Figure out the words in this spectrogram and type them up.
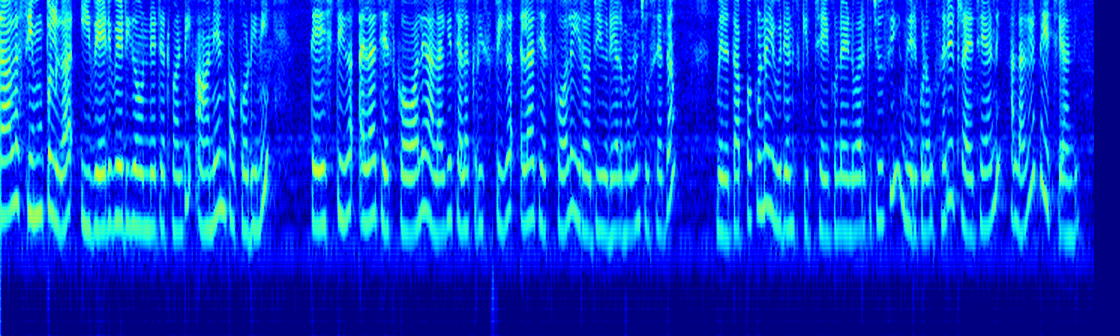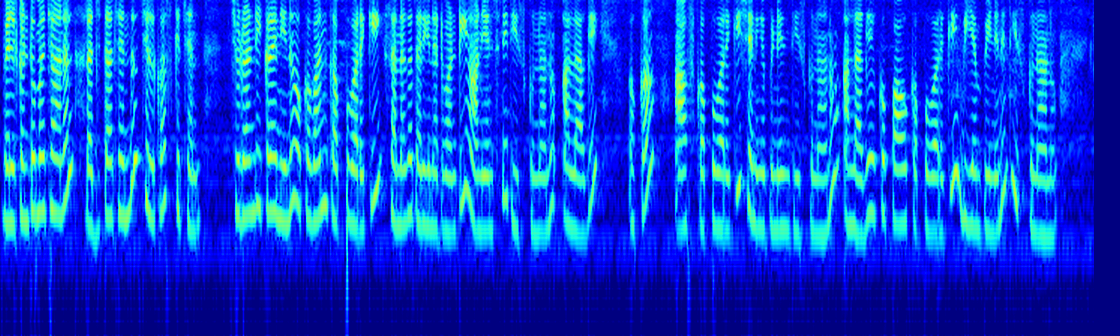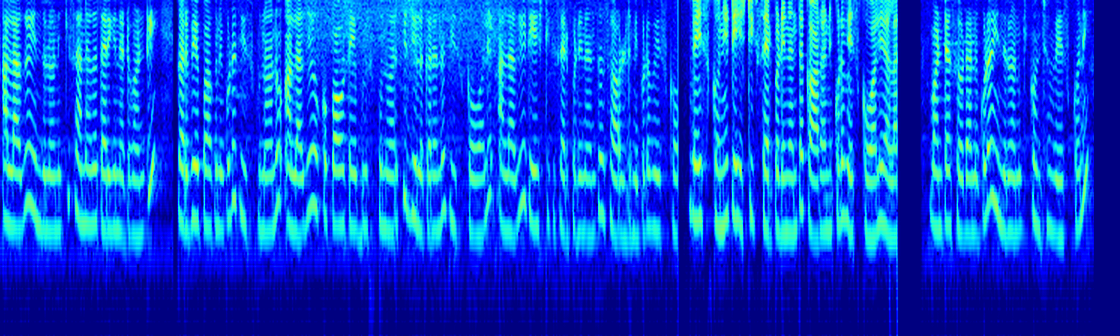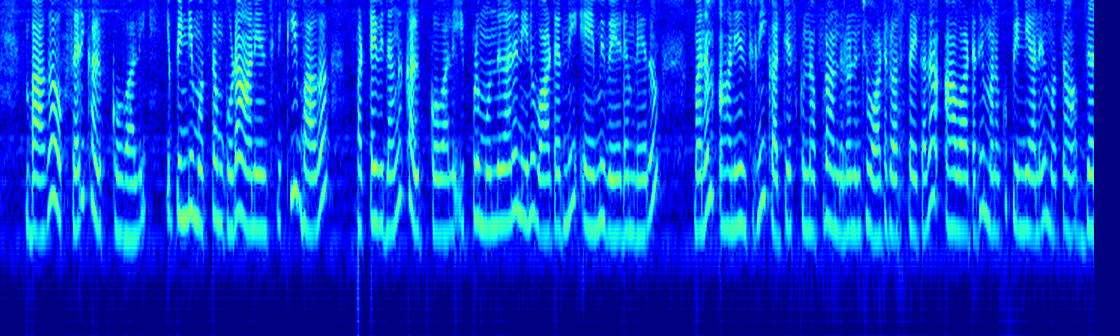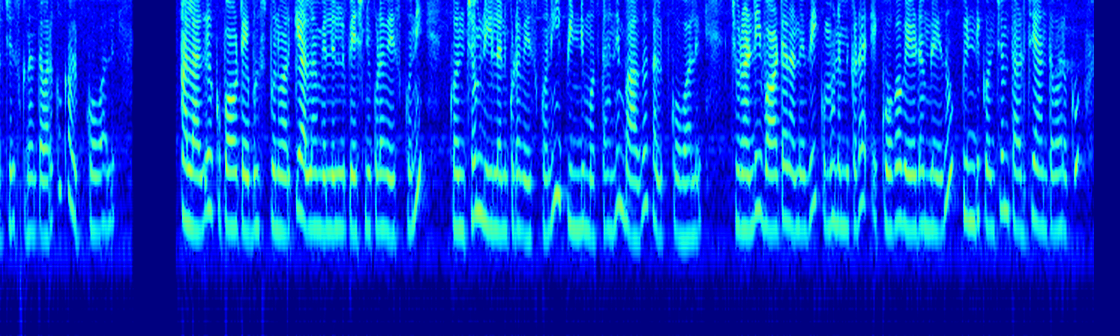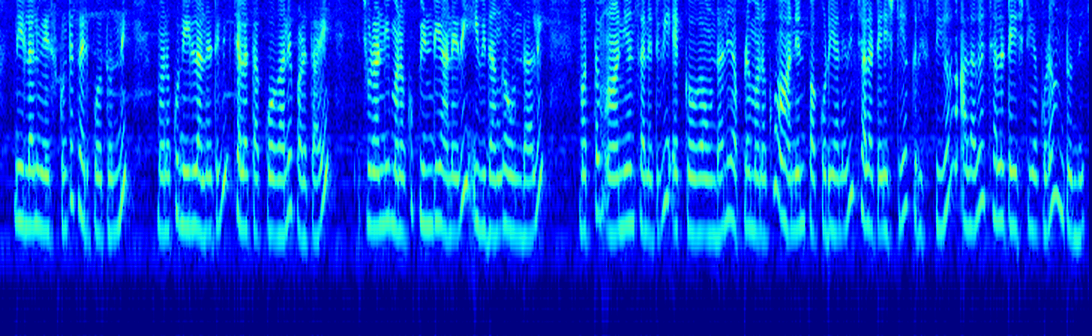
చాలా సింపుల్గా ఈ వేడివేడిగా ఉండేటటువంటి ఆనియన్ పకోడీని టేస్టీగా ఎలా చేసుకోవాలి అలాగే చాలా క్రిస్పీగా ఎలా చేసుకోవాలి ఈరోజు ఈ వీడియోలో మనం చూసేద్దాం. మీరు తప్పకుండా ఈ వీడియోని స్కిప్ చేయకుండా ఎండ్ వరకు చూసి మీరు కూడా ఒకసారి ట్రై చేయండి అలాగే టేస్ట్ చేయండి. Welcome to my channel Rajitha Chandu Chilka's kitchen. చూడండి ఇక్కడ నేను ఒక వన్ కప్ వరకు సన్నగా తరిగినటువంటి ఆనియన్స్ని తీసుకున్నాను. అలాగే ఒక హాఫ్ కప్పు వరకు శనగపిండిని తీసుకున్నాను. అలాగే ఒక పావు కప్పు వరకు బియ్యం పిండిని తీసుకున్నాను. అలాగే ఇందులోనికి సన్నగా తరిగినటువంటి కరివేపాకుని కూడా తీసుకున్నాను. అలాగే ఒక పావు టేబుల్ స్పూన్ వరకు జీలకర్రను తీసుకోవాలి. అలాగే టేస్ట్కి సరిపడినంత సాల్ట్ని కూడా వేసుకో వేసుకొని టేస్ట్కి సరిపడినంత కారాన్ని కూడా వేసుకోవాలి. అలా వంట సోడాను కూడా ఇందులోనికి కొంచెం వేసుకొని బాగా ఒకసారి కలుపుకోవాలి. ఈ పిండి మొత్తం కూడా ఆనియన్స్కి బాగా పట్టే విధంగా కలుపుకోవాలి. ఇప్పుడు ముందుగానే నేను వాటర్ని ఏమీ వేయడం లేదు. మనం ఆనియన్స్ని కట్ చేసుకున్నప్పుడు అందులో నుంచి వాటర్ వస్తాయి కదా ఆ వాటర్ని మనకు పిండి అనేది మొత్తం అబ్జర్వ్ చేసుకునేంత వరకు కలుపుకోవాలి. అలాగే ఒక పావు టేబుల్ స్పూన్ వరకు అల్లం వెల్లుల్లి పేస్ట్ని కూడా వేసుకొని కొంచెం నీళ్ళని కూడా వేసుకొని ఈ పిండి మొత్తాన్ని బాగా కలుపుకోవాలి. చూడండి వాటర్ అనేది మనం ఇక్కడ ఎక్కువగా వేయడం లేదు. పిండి కొంచెం తడిచేంత వరకు నీళ్ళని వేసుకుంటే సరిపోతుంది. మనకు నీళ్ళు అనేటివి చాలా తక్కువగానే పడతాయి. చూడండి మనకు పిండి అనేది ఈ విధంగా ఉండాలి. మొత్తం ఆనియన్స్ అనేటివి ఎక్కువగా ఉండాలి. అప్పుడే మనకు ఆనియన్ పకోడీ అనేది చాలా టేస్టీగా క్రిస్పీగా అలాగే చాలా టేస్టీగా కూడా ఉంటుంది.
